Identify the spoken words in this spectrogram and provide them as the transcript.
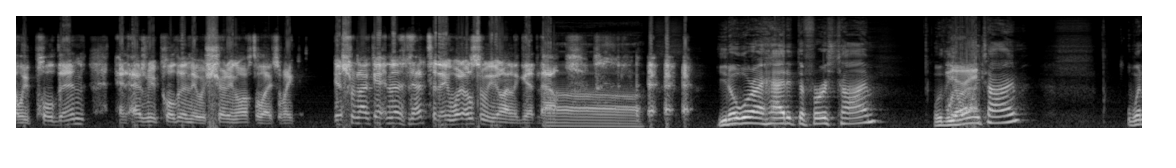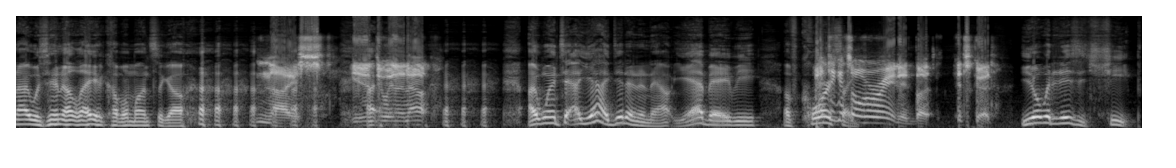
And we pulled in, and as we pulled in, they were shutting off the lights. I'm like, "Guess we're not getting that today. What else are we going to get now?" Uh, you know where I had it the first time? Well, the Where only time when I was in LA a couple months ago. nice. You didn't do in and out. I went to yeah, I did in and out. Yeah, baby. Of course. I think it's I- overrated, but it's good. you know what it is? It's cheap.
